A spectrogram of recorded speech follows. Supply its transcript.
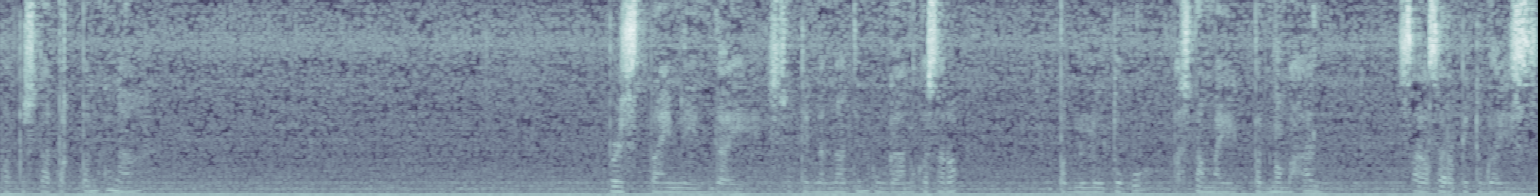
Tapos tatakpan ko na. First time ni Inday. So tignan natin kung gaano kasarap pagluluto ko basta may pagmamahal. Sa sarap ito guys.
